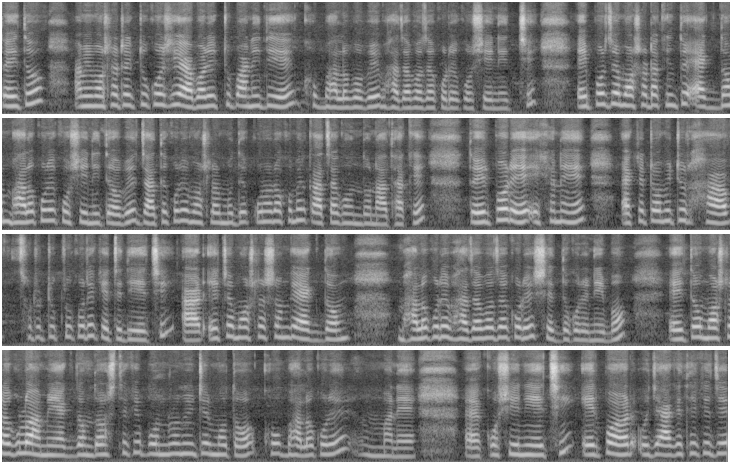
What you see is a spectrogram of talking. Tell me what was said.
তাই তো আমি মশলাটা একটু কষিয়ে আবার একটু পানি দিয়ে খুব ভালোভাবে ভাজা ভাজা করে কষিয়ে নিচ্ছি। এই পর্যায়ে মশলাটা কিন্তু একদম ভালো করে কষিয়ে নিতে হবে, যাতে করে মশলার মধ্যে কোনো রকমের কাঁচা গন্ধ না থাকে। তো এরপরে এখানে একটা টমেটোর হাফ ছোট টুকরো করে কেটে দিয়েছি, আর এটা মশলার সঙ্গে একদম ভালো করে ভাজা ভাজা করে সেদ্ধ করে নিব। এই তো মশলাগুলো আমি একদম দশ থেকে পনেরো মিনিটের মতো খুব ভালো করে মানে কষিয়ে নিয়েছি। এরপর ওই যে আগে থেকে যে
